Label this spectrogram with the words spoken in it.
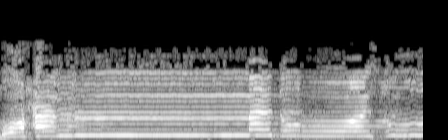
محمد رسول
